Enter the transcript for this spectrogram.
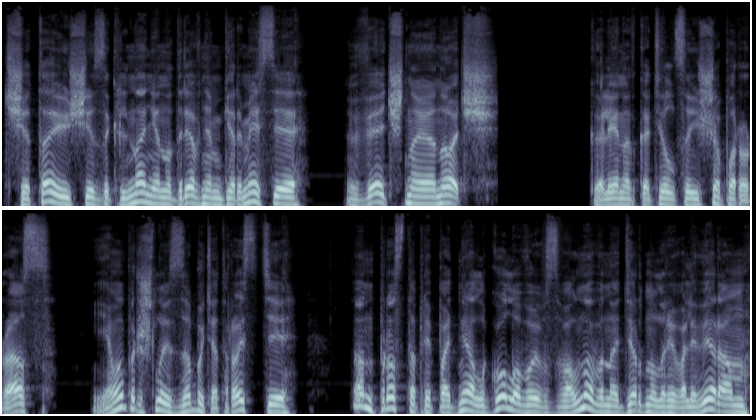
читающий заклинание на древнем Гермесе «Вечная ночь». Клейн откатился еще пару раз, ему пришлось забыть о трости, он просто приподнял голову и взволнованно дернул револьвером.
